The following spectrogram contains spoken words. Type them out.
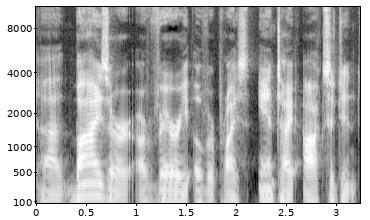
Uh, Bais are, are very overpriced, antioxidant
